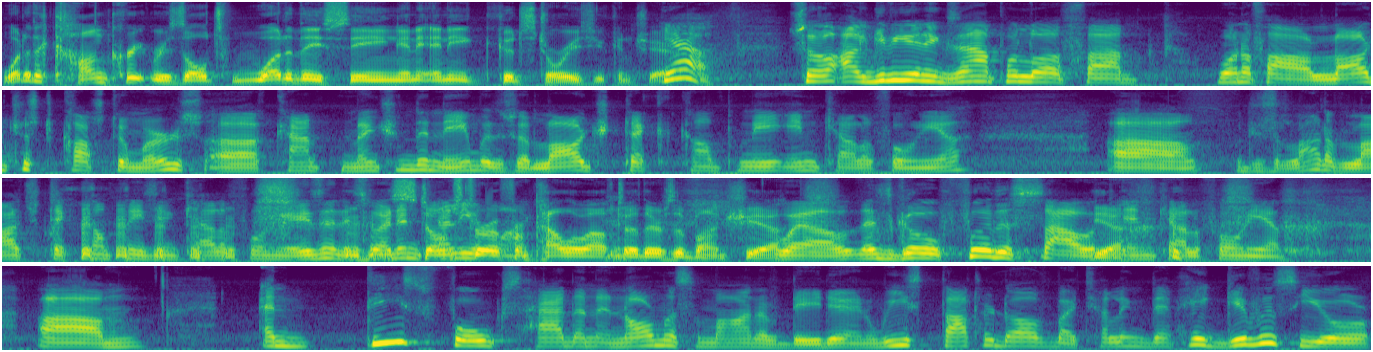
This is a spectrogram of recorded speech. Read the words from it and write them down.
what are the concrete results? What are they seeing? And any good stories you can share? Yeah. So I'll give you an example of um, one of our largest customers. Uh, can't mention the name, but it's a large tech company in California. Uh, there's a lot of large tech companies in California, isn't it? So I didn't Stone's throw from Palo Alto. There's a bunch. Yeah. Well, let's go further south yeah. in California. Um, and these folks had an enormous amount of data, and we started off by telling them, hey, give us your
